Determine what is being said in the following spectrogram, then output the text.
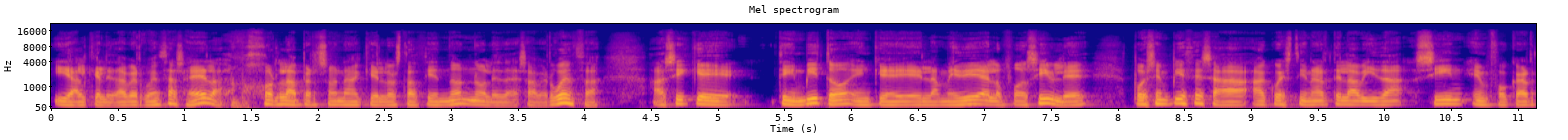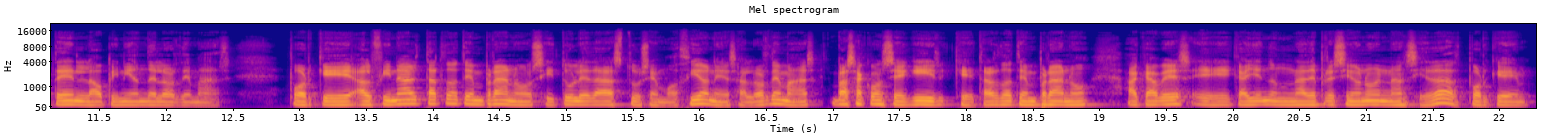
y al que le da vergüenza es a él, a lo mejor la persona que lo está haciendo no le da esa vergüenza. Así que te invito en que en la medida de lo posible, pues empieces a, cuestionarte la vida sin enfocarte en la opinión de los demás. Porque al final, tarde o temprano, si tú le das tus emociones a los demás, vas a conseguir que tarde o temprano acabes eh, cayendo en una depresión o en ansiedad. Porque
